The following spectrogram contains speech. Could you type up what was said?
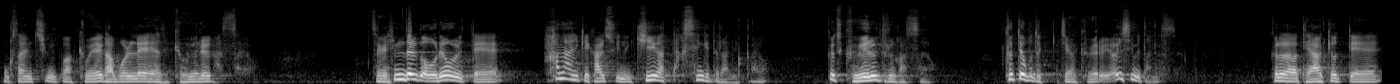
목사님 친구가 교회 가볼래 해서 교회를 갔어요. 제가 힘들고 어려울 때 하나님께 갈 수 있는 기회가 딱 생기더라니까요. 그래서 교회를 들어갔어요. 그때부터 제가 교회를 열심히 다녔어요. 그러다가 대학교 때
